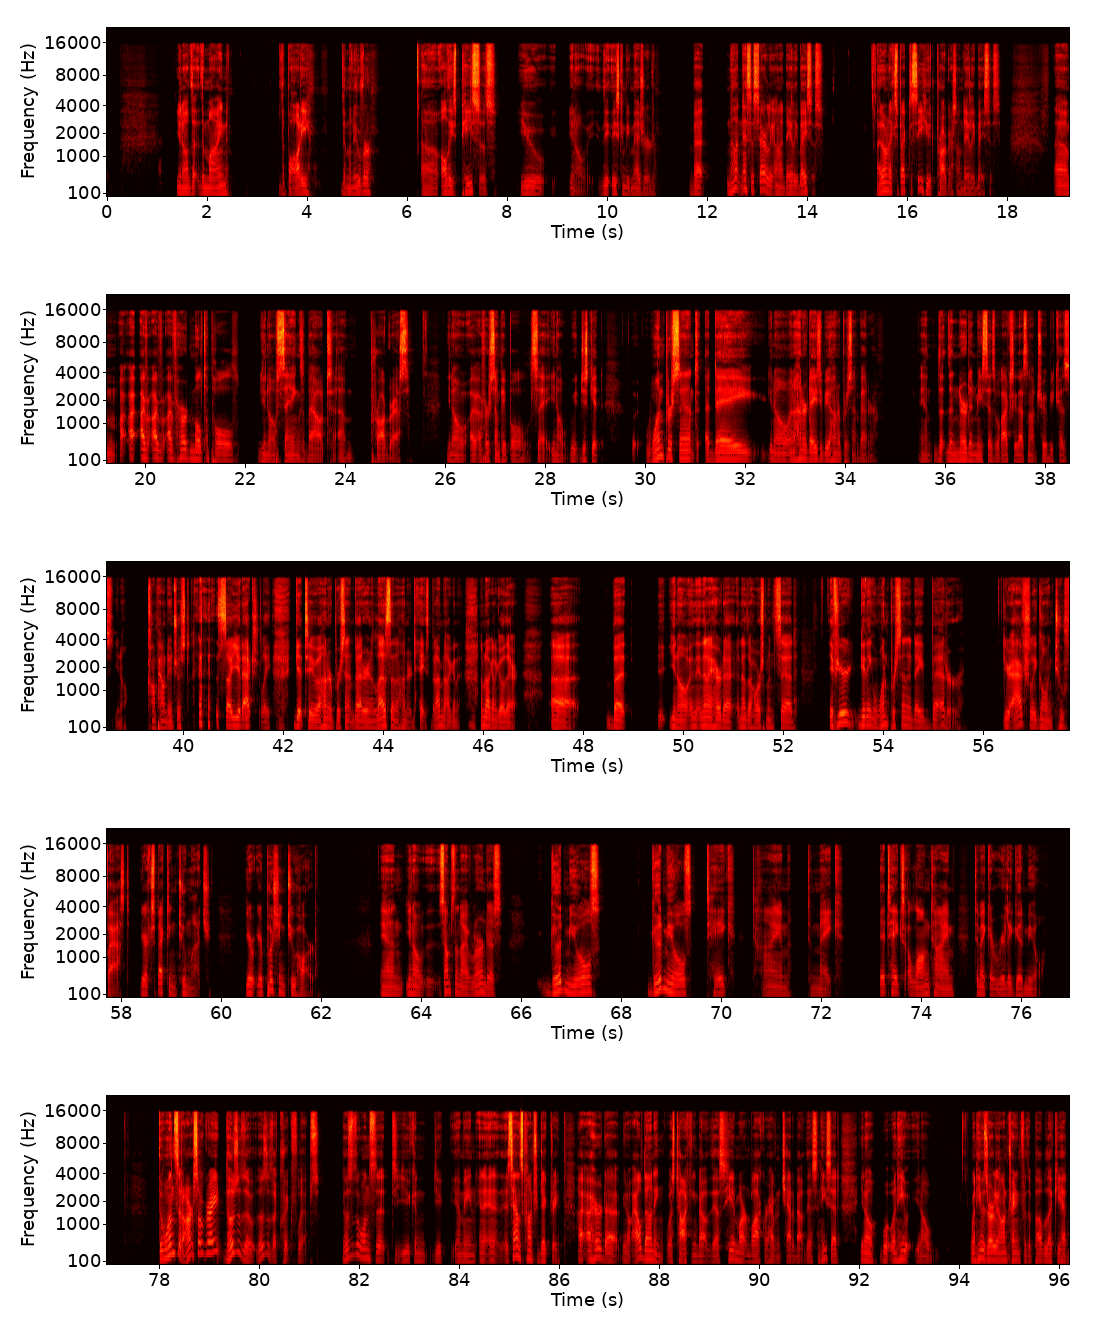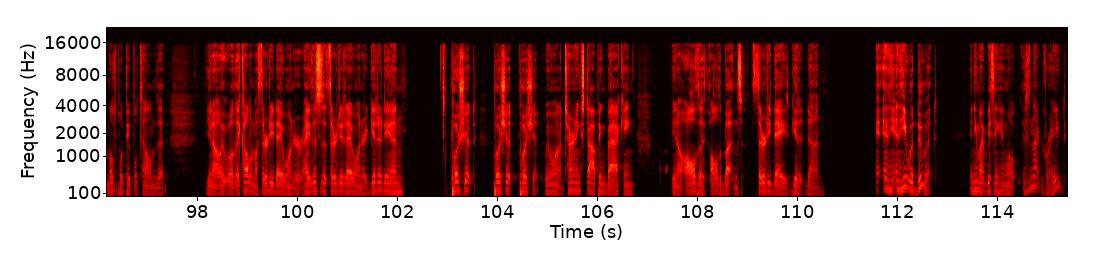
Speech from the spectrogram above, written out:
You know, the the mind, the body, the maneuver, uh, all these pieces. You you know th- these can be measured, but not necessarily on a daily basis. I don't expect to see huge progress on daily basis um, I, have I've I've heard multiple you know sayings about um, progress. You know, I, have heard some people say, you know, we just get uh, one percent a day. You know, in hundred days, you'd be hundred percent better. And the the nerd in me says, well, actually, that's not true because you know compound interest. so you'd actually get to 100% better in less than 100 days, but I'm not going to I'm not going to go there. Uh but you know, and, and then I heard a, another horseman said, if you're getting 1% a day better, you're actually going too fast. You're expecting too much. You're you're pushing too hard. And you know, uh, something I've learned is good mules good mules take time to make. It takes a long time to make a really good mule. The ones that aren't so great, those are the those are the quick flips. Those are the ones that you can you. I mean, and, and it sounds contradictory. I, I heard uh, you know Al Dunning was talking about this. He and Martin Black were having a chat about this, and he said, you know, when he you know when he was early on training for the public, he had multiple people tell him that, you know, well they called him a 30 day wonder. Hey, this is a 30 day wonder. Get it in, push it, push it, push it. We want it turning, stopping, backing you know all the all the buttons 30 days get it done. And he, and he would do it. And you might be thinking well isn't that great?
